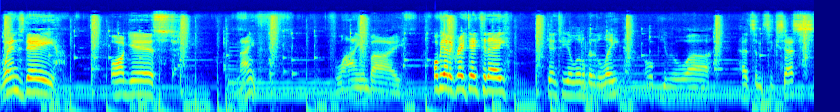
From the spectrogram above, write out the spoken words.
Wednesday, August 9th. Flying by. Hope you had a great day today. Getting to you a little bit late. Hope you uh, had some success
